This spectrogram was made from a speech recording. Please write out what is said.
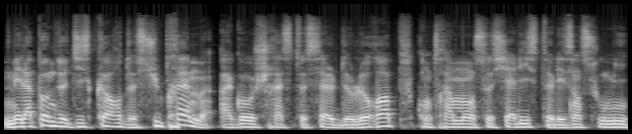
Mais la pomme de discorde suprême à gauche reste celle de l'Europe. Contrairement aux socialistes, les insoumis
